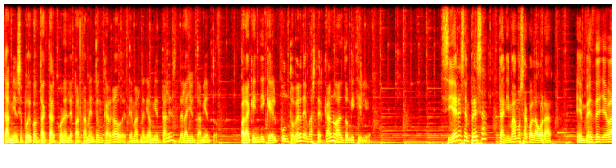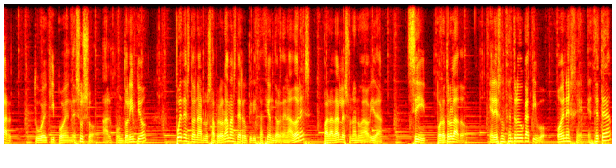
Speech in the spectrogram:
También se puede contactar con el departamento encargado de temas medioambientales del ayuntamiento, para que indique el punto verde más cercano al domicilio. Si eres empresa, te animamos a colaborar. En vez de llevar tu equipo en desuso al punto limpio, puedes donarlos a programas de reutilización de ordenadores para darles una nueva vida. Si, por otro lado, eres un centro educativo, ONG, etc.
